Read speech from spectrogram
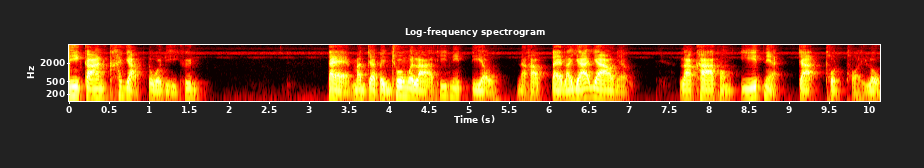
มีการขยับตัวดีขึ้น แต่มันจะเป็นช่วงเวลาที่นิดเดียวนะครับ แต่ระยะยาวเนี่ย ราคาของอีทเนี่ยจะถดถอยลง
